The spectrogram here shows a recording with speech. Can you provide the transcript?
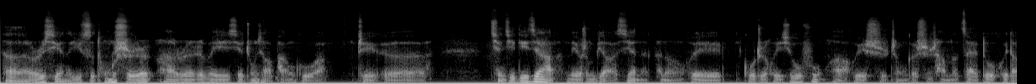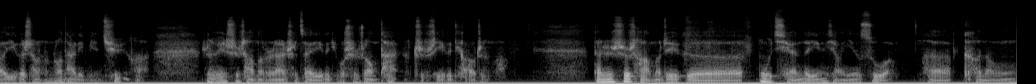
呃，而且呢，与此同时啊，认认为一些中小盘股啊，这个。前期低价的没有什么表现的，可能会估值会修复啊，会使整个市场呢再度回到一个上升状态里面去啊。认为市场呢仍然是在一个牛市状态，只是一个调整啊。但是市场的这个目前的影响因素啊，呃，可能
